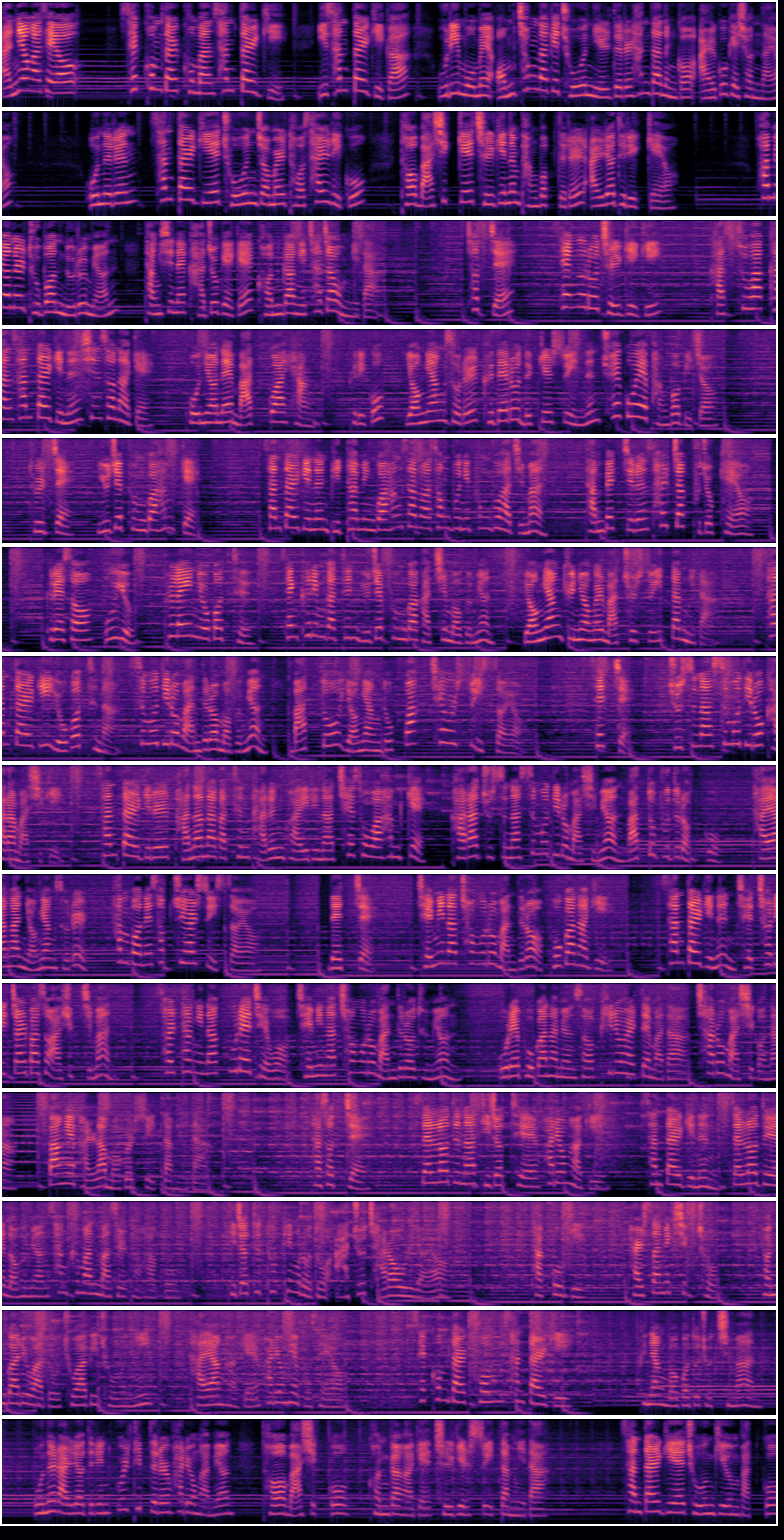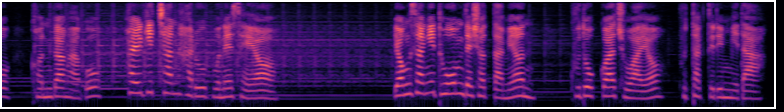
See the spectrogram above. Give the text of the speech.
안녕하세요. 새콤달콤한 산딸기. 이 산딸기가 우리 몸에 엄청나게 좋은 일들을 한다는 거 알고 계셨나요? 오늘은 산딸기의 좋은 점을 더 살리고 더 맛있게 즐기는 방법들을 알려드릴게요. 화면을 두 번 누르면 당신의 가족에게 건강이 찾아옵니다. 첫째, 생으로 즐기기. 갓 수확한 산딸기는 신선하게 본연의 맛과 향, 그리고 영양소를 그대로 느낄 수 있는 최고의 방법이죠. 둘째, 유제품과 함께. 산딸기는 비타민과 항산화 성분이 풍부하지만 단백질은 살짝 부족해요. 그래서 우유, 플레인 요거트, 생크림 같은 유제품과 같이 먹으면 영양 균형을 맞출 수 있답니다. 산딸기 요거트나 스무디로 만들어 먹으면 맛도 영양도 꽉 채울 수 있어요. 셋째, 주스나 스무디로 갈아 마시기. 산딸기를 바나나 같은 다른 과일이나 채소와 함께 갈아 주스나 스무디로 마시면 맛도 부드럽고 다양한 영양소를 한 번에 섭취할 수 있어요. 넷째, 잼이나 청으로 만들어 보관하기. 산딸기는 제철이 짧아서 아쉽지만 설탕이나 꿀에 재워 잼이나 청으로 만들어 두면 오래 보관하면서 필요할 때마다 차로 마시거나 빵에 발라 먹을 수 있답니다. 다섯째, 샐러드나 디저트에 활용하기. 산딸기는 샐러드에 넣으면 상큼한 맛을 더하고 디저트 토핑으로도 아주 잘 어울려요. 닭고기, 발사믹 식초, 견과류와도 조합이 좋으니 다양하게 활용해 보세요. 새콤달콤 산딸기. 그냥 먹어도 좋지만 오늘 알려드린 꿀팁들을 활용하면 더 맛있고 건강하게 즐길 수 있답니다. 산딸기에 좋은 기운 받고 건강하고 활기찬 하루 보내세요. 영상이 도움되셨다면 구독과 좋아요 부탁드립니다.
